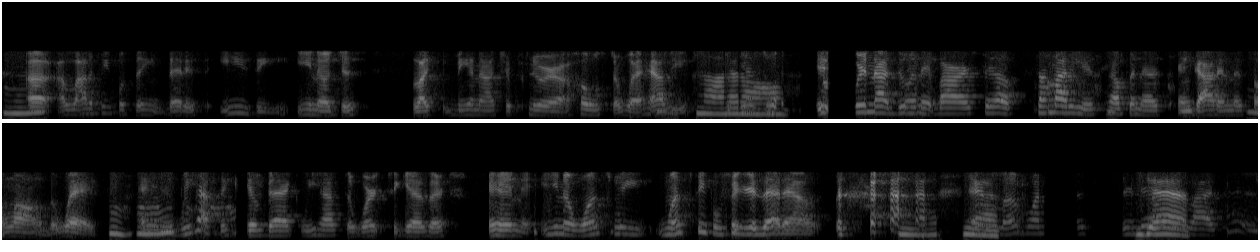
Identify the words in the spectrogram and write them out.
Mhm. uh, a lot of people think that it's easy, you know, just like being an entrepreneur, a host, or what have you. Not But at all. It, we're not doing it by ourselves. Somebody is helping us and guiding us along the way. Mhm. And we have to give back. We have to work together. And you know, once we once people figure that out Mhm. Yes. and love one then they'll Yes. realize, hey,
